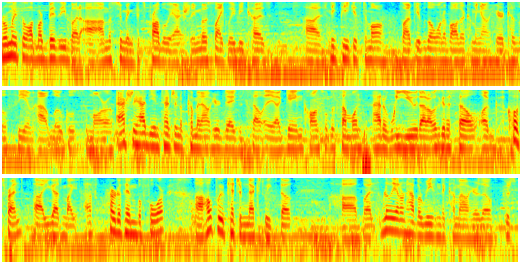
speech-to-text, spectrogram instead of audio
Normally it's a lot more busy, but uh, I'm assuming it's probably actually most likely because uh, Sneak Peek is tomorrow. A lot of people don't want to bother coming out here because they'll see him at locals tomorrow. I actually had the intention of coming out here today to sell a, a game console to someone. I had a Wii U that I was going to sell a, a, close friend. Uh, you guys might have heard of him before. Uh, hopefully we'll catch him next week though. Uh, but really, I don't have a reason to come out here though. Just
